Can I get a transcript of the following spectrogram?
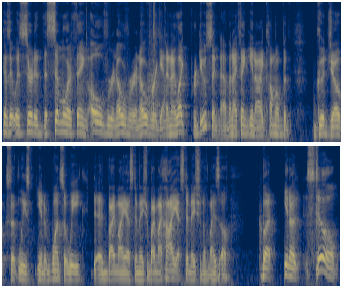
because it was sort of the similar thing over and over and over again and i like producing them and i think you know i come up with good jokes at least you know once a week uh, by my estimation by my high estimation of myself but you know still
